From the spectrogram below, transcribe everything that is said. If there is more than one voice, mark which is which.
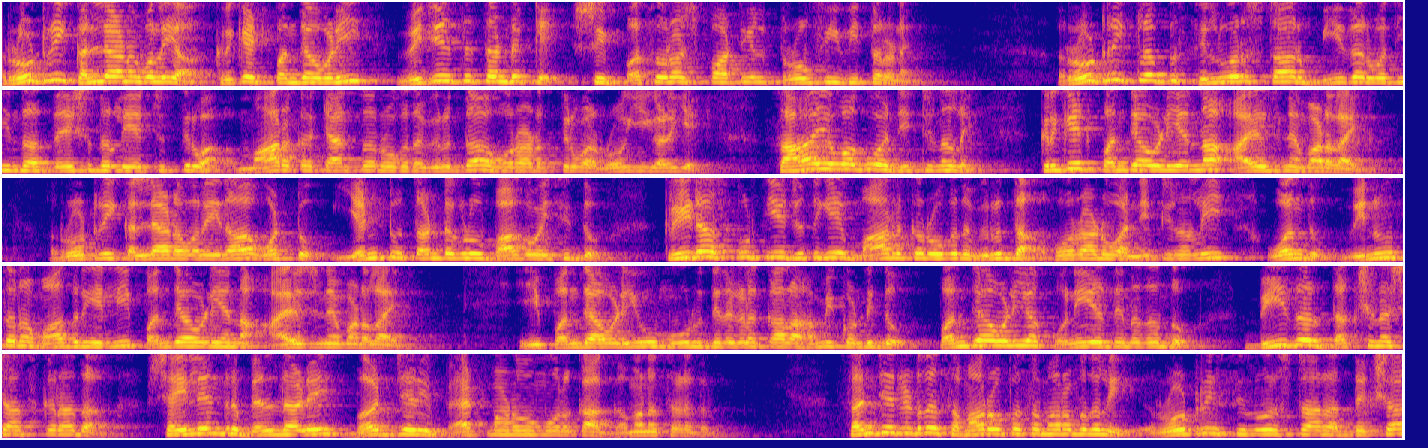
Speaker 1: Rotary ಕಲ್ಯಾಣ ವಲಯ cricket ಪಂದ್ಯಾವಳಿ ವಿಜೇತ ತಂಡಕ್ಕೆ ಶ್ರೀ ಬಸವರಾಜ್ ಪಾಟೀಲ್ ಟ್ರೋಫಿ ವಿತರಣೆ. Rotary club silver star Bidar ವತಿಯಿಂದ ದೇಶದಲ್ಲಿ ಹೆಚ್ಚುತ್ತಿರುವ ಮಾರಕ ಕ್ಯಾನ್ಸರ್ ರೋಗದ ವಿರುದ್ಧ ಹೋರಾಡುತ್ತಿರುವ ರೋಗಿಗಳಿಗೆ ಸಹಾಯವಾಗುವ ನಿಟ್ಟಿನಲ್ಲಿ ಕ್ರಿಕೆಟ್ ಪಂದ್ಯಾವಳಿಯನ್ನ ಆಯೋಜನೆ ಮಾಡಲಾಯಿತು. ರೋಟರಿ ಕಲ್ಯಾಣ ವಲಯದ ಒಟ್ಟು ಎಂಟು ತಂಡಗಳು ಭಾಗವಹಿಸಿದ್ದು ಕ್ರೀಡಾ ಸ್ಫೂರ್ತಿಯ ಜೊತೆಗೆ ಮಾರಕ ರೋಗದ ವಿರುದ್ಧ ಹೋರಾಡುವ ನಿಟ್ಟಿನಲ್ಲಿ ಒಂದು ವಿನೂತನ ಮಾದರಿಯಲ್ಲಿ ಪಂದ್ಯಾವಳಿಯನ್ನು ಆಯೋಜನೆ ಮಾಡಲಾಯಿತು. ಈ ಪಂದ್ಯಾವಳಿಯು ಮೂರು ದಿನಗಳ ಕಾಲ ಹಮ್ಮಿಕೊಂಡಿದ್ದು, ಪಂದ್ಯಾವಳಿಯ ಕೊನೆಯ ದಿನದಂದು ಬೀದರ್ ದಕ್ಷಿಣ ಶಾಸಕರಾದ ಶೈಲೇಂದ್ರ ಬೆಲ್ದಾಳೆ ಭರ್ಜರಿ ಬ್ಯಾಟ್ ಮಾಡುವ ಮೂಲಕ ಗಮನ ಸೆಳೆದರು. ಸಂಜೆ ನಡೆದ ಸಮಾರೋಪ ಸಮಾರಂಭದಲ್ಲಿ ರೋಟರಿ ಸಿಲ್ವರ್ ಸ್ಟಾರ್ ಅಧ್ಯಕ್ಷ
